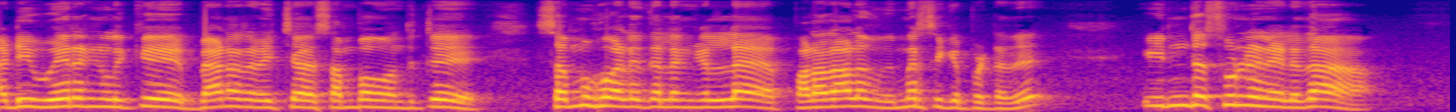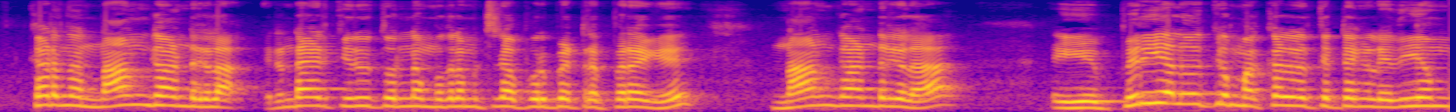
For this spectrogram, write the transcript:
அடி உயரங்களுக்கு பேனரை வச்ச சம்பவம் வந்துட்டு சமூக வலைதளங்களில் பலராலும் விமர்சிக்கப்பட்டது. இந்த சூழ்நிலையில் தான் கடந்த நான்காண்டுகளாக ரெண்டாயிரத்தி இருபத்தொன்னில் முதலமைச்சராக பொறுப்பேற்ற பிறகு நான்காண்டுகளாக பெரிய அளவுக்கு மக்கள் திட்டங்கள் எதையும்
